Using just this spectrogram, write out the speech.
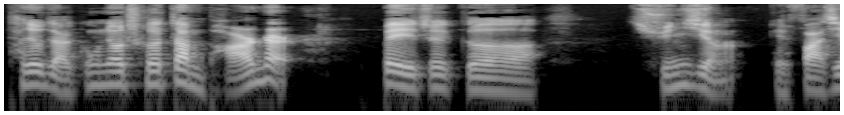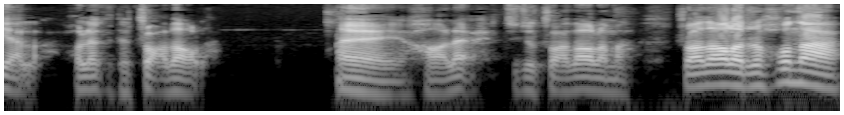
他就在公交车站牌那儿被这个巡警给发现了，后来给他抓到了。哎，好嘞，这就抓到了嘛。抓到了之后呢，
